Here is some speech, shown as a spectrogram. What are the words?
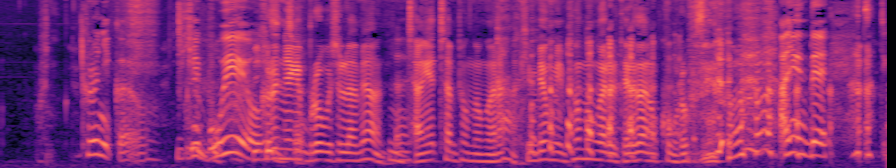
그러니까 이게 뭐예요? 그런 진짜. 얘기 물어보시려면 네. 장혜찬 평론가나 김병민 평론가를 데려다 놓고 물어보세요. 아니 근데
